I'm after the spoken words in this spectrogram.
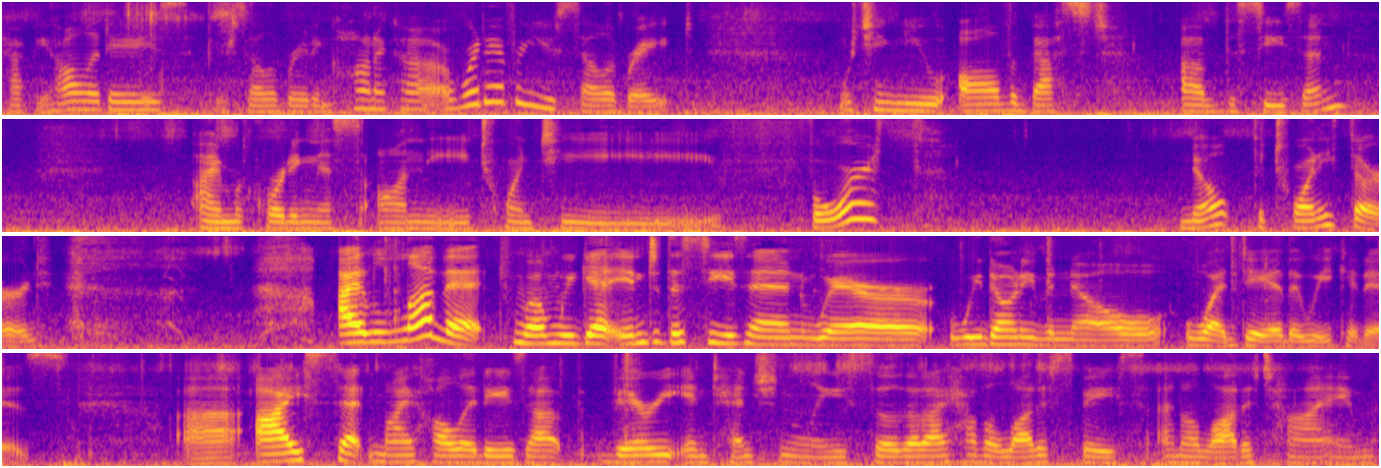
happy holidays. If you're celebrating Hanukkah or whatever you celebrate, wishing you all the best of the season. I'm recording this on the 24th. Nope, the 23rd. I love it when we get into the season where we don't even know what day of the week it is. Uh, I set my holidays up very intentionally so that I have a lot of space and a lot of time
